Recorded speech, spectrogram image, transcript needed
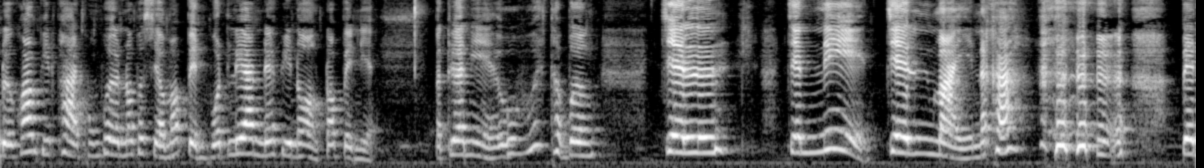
โดวยความผิดพลาดของเพิ่นเนาะเพิ่นเสียมาเป็นบทเรียนเด้พี่น้องต่อไปเนี่ยประเทือนี่โอ้ยถ้าเบิง เจนเจนนี่เจนใหม่นะคะ เป็น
